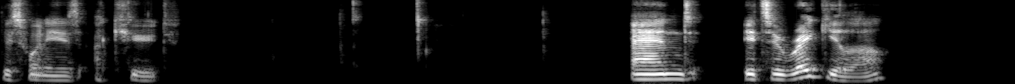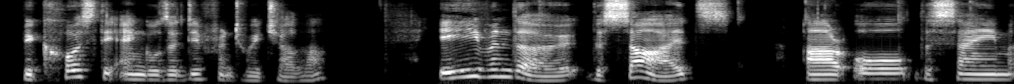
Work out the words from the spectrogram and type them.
this one is acute. And it's irregular because the angles are different to each other, even though the sides are all the same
